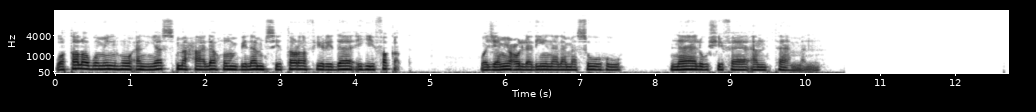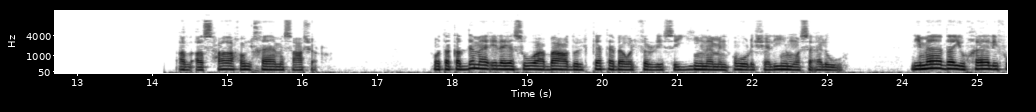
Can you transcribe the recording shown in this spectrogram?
وطلبوا منه أن يسمح لهم بلمس طرف ردائه فقط. وجميع الذين لمسوه نالوا شفاء تاما. الأصحاح الخامس عشر. وتقدم إلى يسوع بعض الكتبة والفريسيين من أورشليم وسألوه لماذا يخالف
